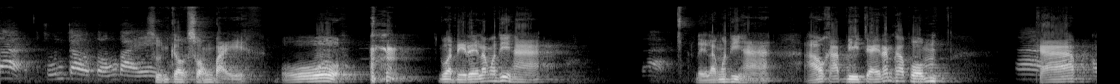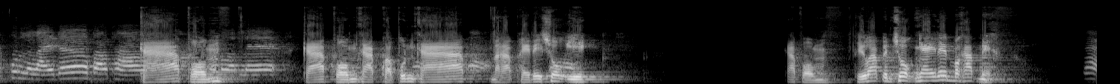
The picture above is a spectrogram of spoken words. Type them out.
จ้าศูนย์เก้าสองใบศูนย์เก้าสองใบโอ้ งวดนี้ได้รางวัลที่หาจ้าได้รางวัลที่หาเอาครับ ดีใจน้ำครับผม ค่ะครับ ขอบคุณหลายๆ เด้อบ่าวเทาครับผม ตลอดแหละครับผมครับขอบคุณครับนะครับให้ได้โชคอีก ครับผม ถือว่าเป็นโชคใหญ่เล่นบ่ครับเนี่ย จ้า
